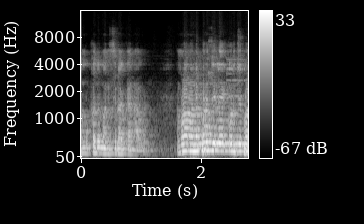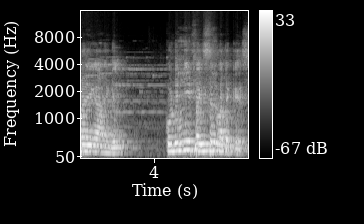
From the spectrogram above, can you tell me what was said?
നമുക്കത് മനസ്സിലാക്കാനാകും. നമ്മുടെ മലപ്പുറം ജില്ലയെ കുറിച്ച് പറയുകയാണെങ്കിൽ കൊടിഞ്ഞി ഫൈസൽ വധക്കേസ്.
